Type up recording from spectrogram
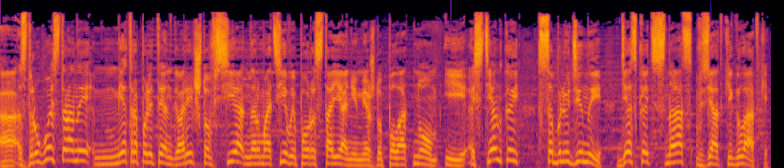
А, с другой стороны, метрополитен говорит, что все нормативы по расстоянию между полотном и стенкой соблюдены. Дескать, с нас взятки гладки.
